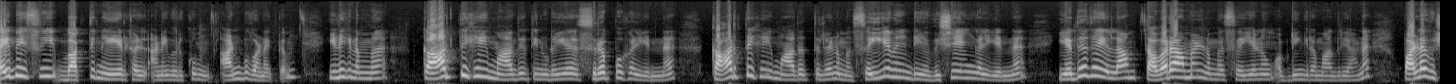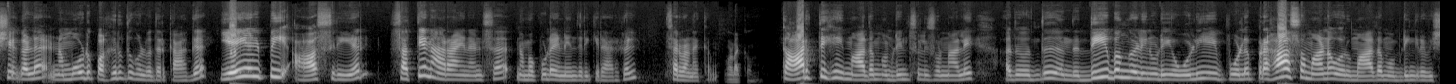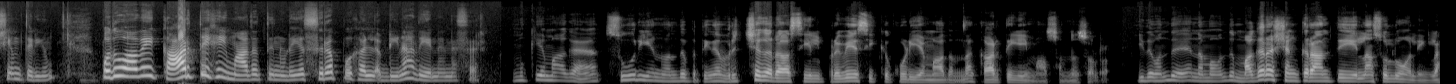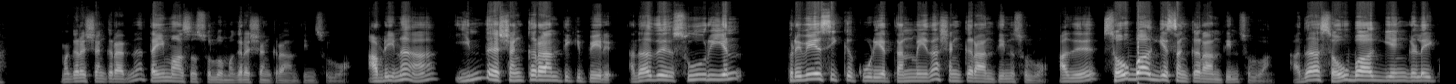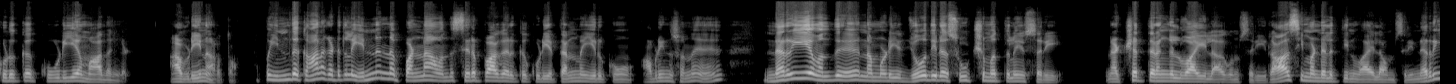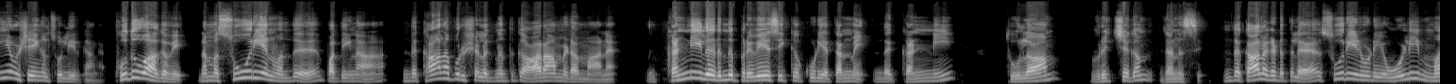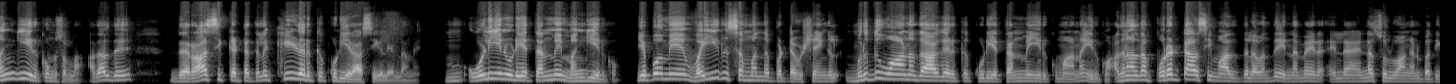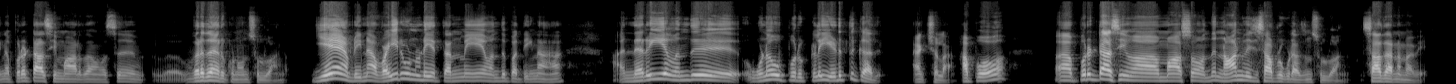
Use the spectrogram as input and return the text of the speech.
ஐபிசி பக்தி நேயர்கள் அனைவருக்கும் அன்பு வணக்கம். இன்னைக்கு நம்ம கார்த்திகை மாதத்தினுடைய சிறப்புகள் என்ன? கார்த்திகை மாதத்தில் நம்ம செய்ய வேண்டிய விஷயங்கள் என்ன? எதையெல்லாம் தவறாமல் நம்ம செய்யணும் அப்படிங்கிற மாதிரியான பல விஷயங்களை நம்மோடு பகிர்ந்து கொள்வதற்காக ஏஎல்பி ஆசிரியர் சத்யநாராயணன் சார் நம்ம கூட இணைந்திருக்கிறார்கள். சார் வணக்கம். வணக்கம். கார்த்திகை மாதம் அப்படின்னு சொல்லி சொன்னாலே அது வந்து அந்த தீபங்களினுடைய ஒளியைப் போல பிரகாசமான ஒரு மாதம் அப்படிங்கிற விஷயம் தெரியும். பொதுவாகவே கார்த்திகை மாதத்தினுடைய சிறப்புகள் அப்படின்னா அது என்னென்ன சார்? முக்கியமாக சூரியன் வந்து பார்த்தீங்கன்னா விருச்சக ராசியில் பிரவேசிக்கக்கூடிய மாதம் தான் கார்த்திகை மாதம்னு சொல்கிறோம் இதை வந்து நம்ம வந்து மகர சங்கராந்தி எல்லாம் சொல்லுவோம் இல்லைங்களா? மகர சங்கராந்தினா தை மாதம் சொல்லுவோம் மகர சங்கராந்தின்னு சொல்லுவோம். அப்படின்னா இந்த சங்கராந்திக்கு பேர் அதாவது சூரியன் பிரவேசிக்கக்கூடிய தன்மை தான் சங்கராந்தின்னு சொல்லுவோம். அது சௌபாகிய சங்கராந்தின்னு சொல்லுவாங்க. அதான் சௌபாகியங்களை கொடுக்கக்கூடிய மாதங்கள் அப்படின்னு அர்த்தம். அப்போ இந்த காலகட்டத்தில் என்னென்ன பண்ணால் வந்து சிறப்பாக இருக்கக்கூடிய தன்மை இருக்கும் அப்படின்னு சொன்ன நிறைய வந்து நம்முடைய ஜோதிட சூட்சமத்திலையும் சரி நட்சத்திரங்கள் வாயிலாகவும் சரி ராசி மண்டலத்தின் வாயிலாகவும் சரி நிறைய விஷயங்கள் சொல்லியிருக்காங்க. பொதுவாகவே நம்ம சூரியன் வந்து பார்த்தீங்கன்னா இந்த காலபுருஷ லக்னத்துக்கு ஆறாம் இடமான கண்ணியிலிருந்து பிரவேசிக்கக்கூடிய தன்மை இந்த கண்ணி துலாம் விருச்சகம் தனுசு. இந்த காலகட்டத்தில் சூரியனுடைய ஒளி மங்கி இருக்கும்னு சொல்லலாம். அதாவது இந்த ராசி கட்டத்தில் கீழே இருக்கக்கூடிய ராசிகள் எல்லாமே. ஒளியினுடைய தன்மை மங்கி இருக்கும். எப்போவுமே வயிறு சம்பந்தப்பட்ட விஷயங்கள் மிருதுவானதாக இருக்கக்கூடிய தன்மை இருக்குமானா இருக்கும். அதனால தான் புரட்டாசி மாதத்தில் வந்து என்னமே என்ன என்ன சொல்லுவாங்கன்னு பார்த்தீங்கன்னா புரட்டாசி மாதம் விரதம் இருக்கணும்னு சொல்லுவாங்க. ஏன் அப்படின்னா வயிறுனுடைய தன்மையே வந்து பார்த்திங்கன்னா நிறைய வந்து உணவுப் பொருட்களை எடுத்துக்காது ஆக்சுவலாக அப்போது புரட்டாசி மா மாதம் வந்து நான்வெஜ் சாப்பிடக்கூடாதுன்னு சொல்லுவாங்க சாதாரணமாகவே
